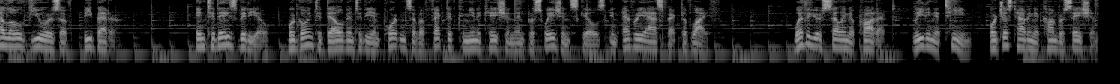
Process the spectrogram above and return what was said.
Hello viewers of Be Better. In today's video, we're going to delve into the importance of effective communication and persuasion skills in every aspect of life. Whether you're selling a product, leading a team, or just having a conversation,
